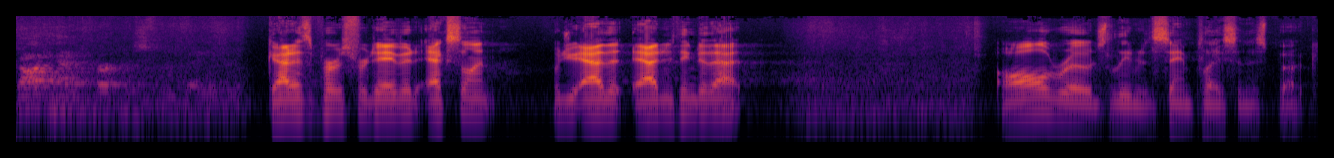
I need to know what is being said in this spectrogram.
God had a purpose for David. God has a purpose for David. Excellent. Would you add, add anything to that? All roads lead to the same place in this book.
